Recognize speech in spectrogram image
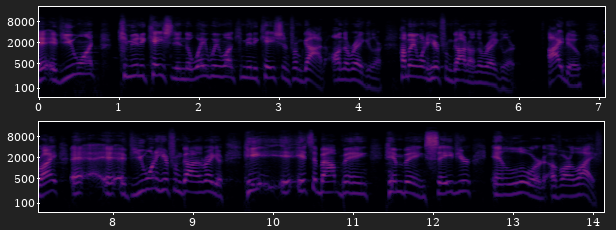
if you want communication in the way we want communication from God on the regular, how many want to hear from God on the regular? I do, right? If you want to hear from God on the regular, he, it's about being Him being Savior and Lord of our life.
